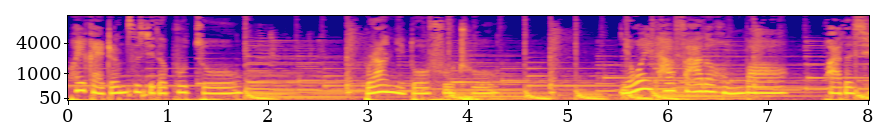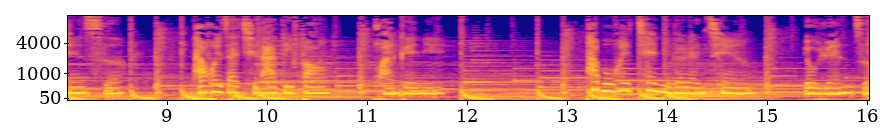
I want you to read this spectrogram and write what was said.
会改正自己的不足，不让你多付出。你为他发的红包、花的心思，他会在其他地方还给你。他不会欠你的人情，有原则，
